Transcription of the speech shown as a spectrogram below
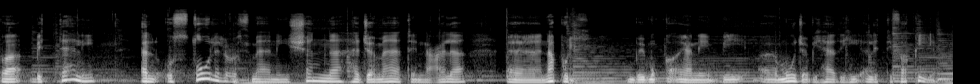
فبالتالي الأسطول العثماني شن هجمات على آه، نابولي بمق... يعني بموجب هذه الاتفاقية.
